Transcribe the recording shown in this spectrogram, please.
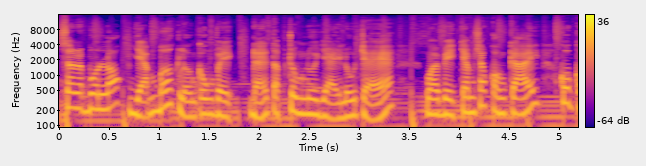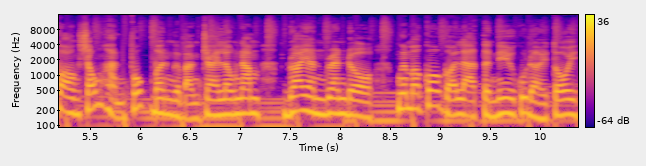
Sarah Bullock giảm bớt lượng công việc để tập trung nuôi dạy lũ trẻ. Ngoài việc chăm sóc con cái, cô còn sống hạnh phúc bên người bạn trai lâu năm Brian Randall, người mà cô gọi là tình yêu của đời tôi.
